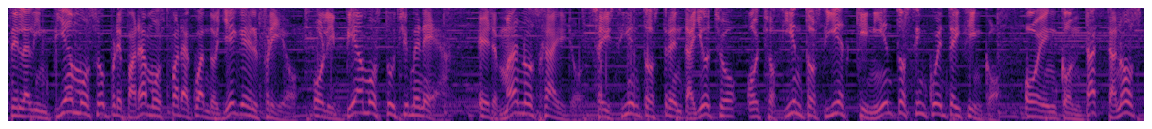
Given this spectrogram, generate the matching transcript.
te la limpiamos o preparamos para cuando llegue el frío. O limpiamos tu chimenea. Hermanos Jairo, 638-810-555 o en contáctanos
